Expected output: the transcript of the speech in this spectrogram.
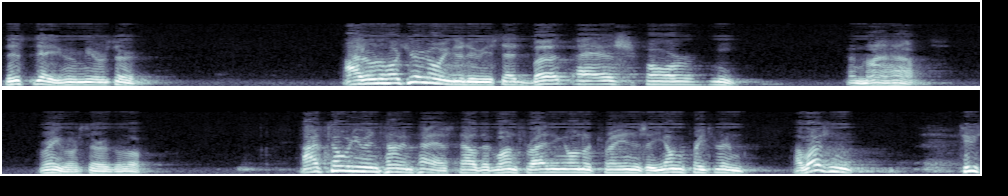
this day whom you'll serve. I don't know what you're going to do, he said, but as for me and my house, we will serve the Lord. I've told you in time past how that once riding on a train as a young preacher and I wasn't too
